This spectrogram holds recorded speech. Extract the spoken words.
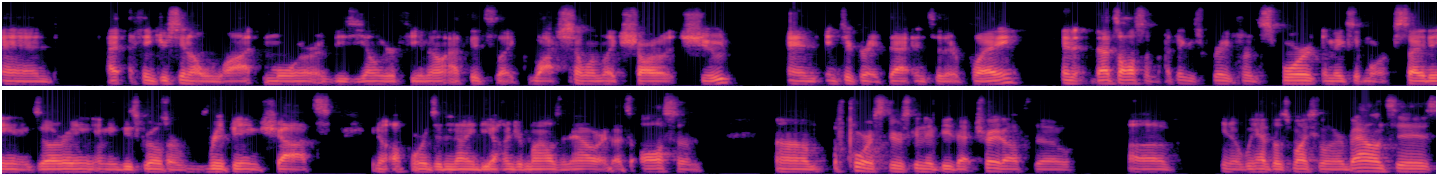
And I, I think you're seeing a lot more of these younger female athletes like watch someone like Charlotte shoot and integrate that into their play. And that's awesome. I think it's great for the sport. It makes it more exciting and exhilarating. I mean, these girls are ripping shots, you know, upwards of 90, 100 miles an hour. That's awesome. Um, of course, there's going to be that trade off, though, of, you know, we have those muscular imbalances.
